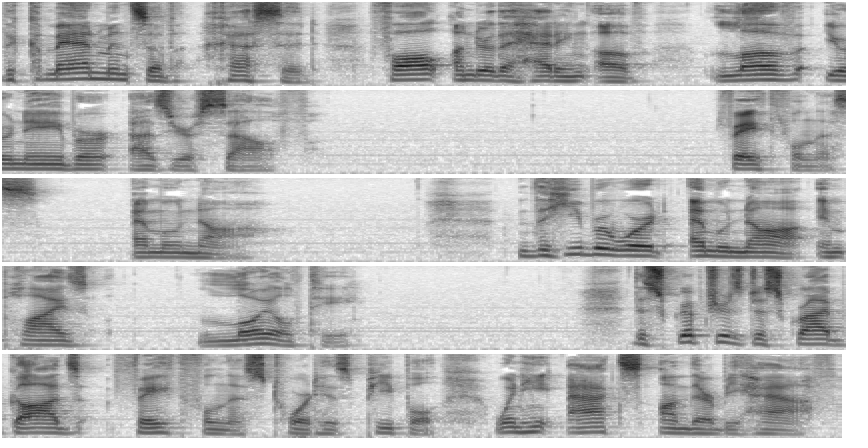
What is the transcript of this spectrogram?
the commandments of chesed fall under the heading of Love your neighbor as yourself. Faithfulness, emunah. The Hebrew word emunah implies loyalty. The scriptures describe God's faithfulness toward his people when he acts on their behalf.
